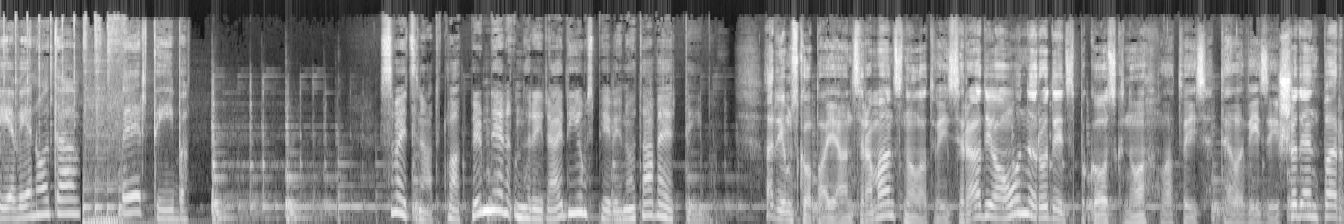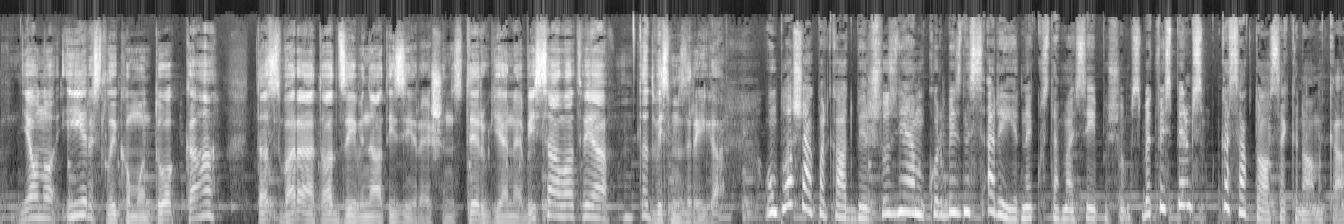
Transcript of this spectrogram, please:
Pievienotā vērtība. Sveicināti klāt pirmdiena un arī raidījums pievienotā vērtība. Ar jums kopā Jānis Ramāns no Latvijas radio un Rudīts Pakauska no Latvijas televīzijas. Šodien par jauno īres likumu un to, kā tas varētu atdzīvināt izīrēšanas tirgu, ja ne visā Latvijā, tad vismaz Rīgā. Un plašāk par kādu biržu uzņēmumu, kur biznesa arī ir nekustamais īpašums. Bet vispirms, kas aktuāls ekonomikā?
